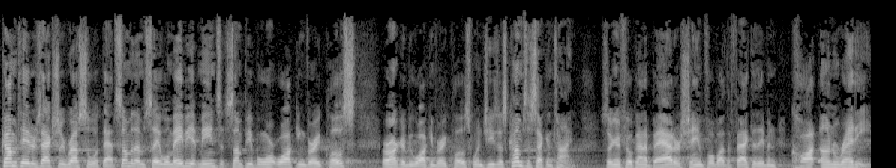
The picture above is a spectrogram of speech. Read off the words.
Commentators actually wrestle with that. Some of them say, well, maybe it means that some people weren't walking very close or aren't going to be walking very close when Jesus comes the second time. So they're going to feel kind of bad or shameful about the fact that they've been caught unready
